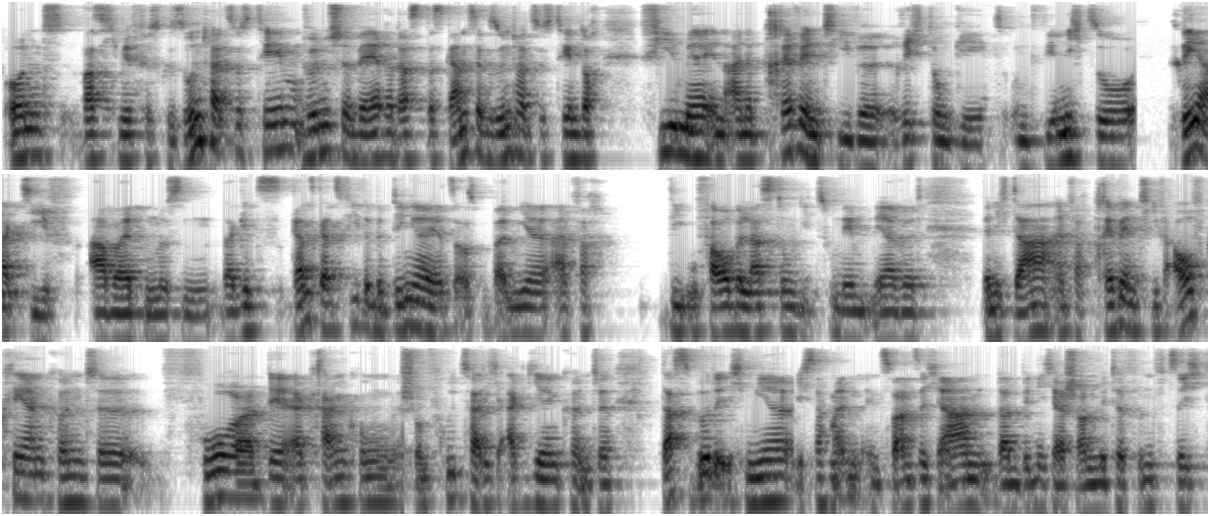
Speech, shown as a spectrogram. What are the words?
Und was ich mir fürs Gesundheitssystem wünsche, wäre, dass das ganze Gesundheitssystem doch viel mehr in eine präventive Richtung geht und wir nicht so reaktiv arbeiten müssen. Da gibt's ganz, ganz viele Bedingungen jetzt aus bei mir einfach die UV-Belastung, die zunehmend mehr wird. Wenn ich da einfach präventiv aufklären könnte, vor der Erkrankung schon frühzeitig agieren könnte, das würde ich mir, ich sag mal, in 20 Jahren, dann bin ich ja schon Mitte 50,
